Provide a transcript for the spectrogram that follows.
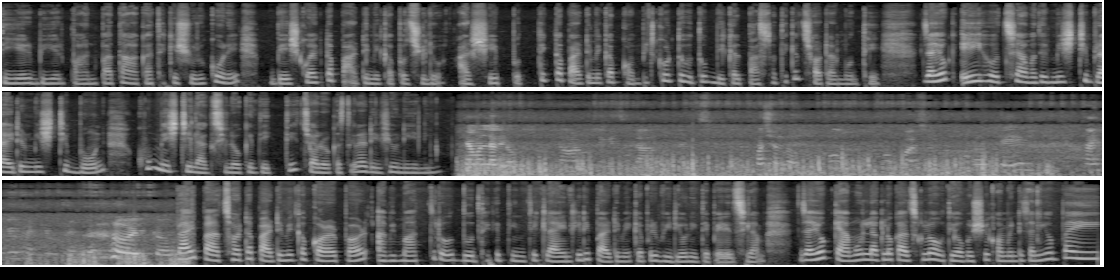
দিয়ের বিয়ের পান পাতা আঁকা থেকে শুরু করে বেশ কয়েকটা পার্টি মেকআপও ছিল আর সেই প্রত্যেকটা পার্টি মেকআপ কমপ্লিট করতে হতো বিকাল পাঁচটা থেকে ছটার মধ্যে। যাই হোক এই হচ্ছে আমাদের মিষ্টি ব্রাইডের মিষ্টি বোন। খুব মিষ্টি লাগছিল ওকে দেখতে। চলো ওর কাছ থেকে রিভিউ নিয়ে নিই। কেমন লাগল দারুণ লেগেছে দারুণ লেগেছে পছন্দ খুব খুব পছন্দ okay thank you thank you thank you welcome প্রায় পাঁচ ছটা পার্টি মেকআপ করার পর আমি মাত্র দু থেকে তিনটে ক্লায়েন্টেরই পার্টি মেকআপের ভিডিও নিতে পেরেছিলাম। যাই হোক, কেমন লাগল কাজগুলো অতি অবশ্যই কমেন্টে জানিও। বাই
